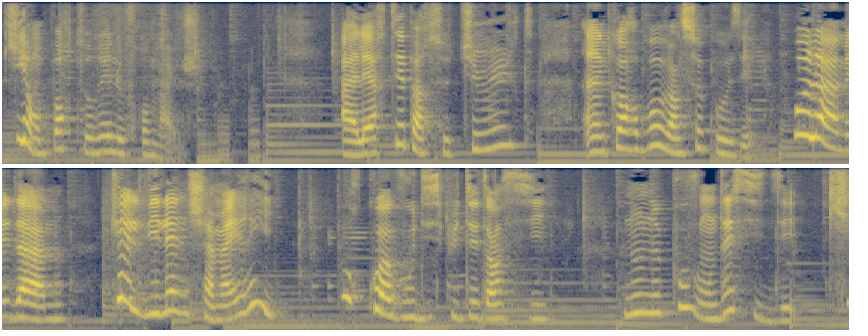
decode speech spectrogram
qui emporterait le fromage. Alerté par ce tumulte, un corbeau vint se poser. Oh mesdames, quelle vilaine chamaillerie Pourquoi vous disputez ainsi? Nous ne pouvons décider qui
